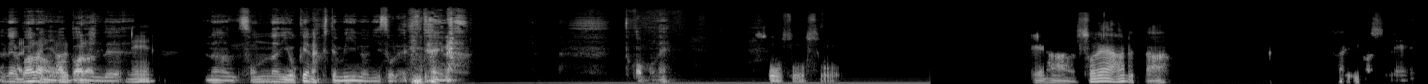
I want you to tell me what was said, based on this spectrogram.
で、バランはバランで、ね。なん、そんなに避けなくてもいいのに、それ、みたいな。とかもね。そうそうそう。いやー、それあるな。ありますね。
